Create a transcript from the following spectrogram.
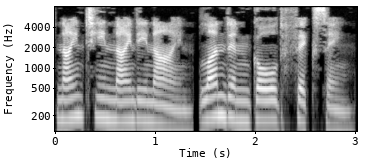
1999 London gold fixing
